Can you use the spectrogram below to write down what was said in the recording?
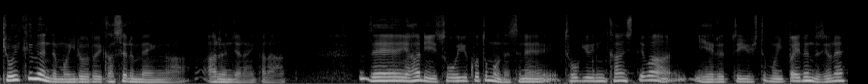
教育面でもいろいろ活かせる面があるんじゃないかな。でやはりそういうこともですね闘牛に関しては言えるという人もいっぱいいるんですよね。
